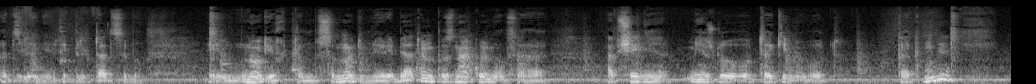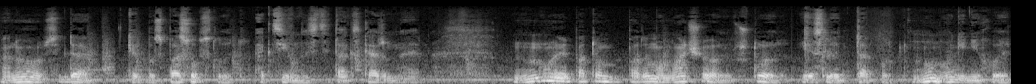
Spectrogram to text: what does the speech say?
отделение реабилитации был, и многих там, со многими ребятами познакомился, а общение между такими вот, как мы, оно всегда как бы способствует активности, так скажем, наверное. Ну и потом подумал, ну а что, что, если так вот, ну ноги не ходят,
